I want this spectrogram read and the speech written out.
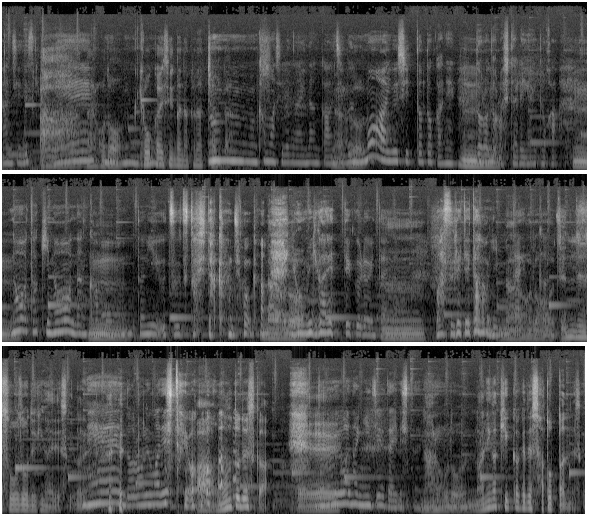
感じですけどね。ああなるほど、うんうんうん。境界線がなくなっちうゃうんだ。んかもしれない。なんか自分もああいう嫉妬とかね、うんドロドロした恋愛とかうん。の時のなんかもううん本当にうつうつとした感情が。蘇ってくるみたいな、うん。忘れてたのにみたいななるほど。全然想像できないですけどね。ねえ泥沼でしたよ。あ本当ですか？泥へ沼な20代でしたね。えなるほど。何がきっかけで悟ったんですか？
